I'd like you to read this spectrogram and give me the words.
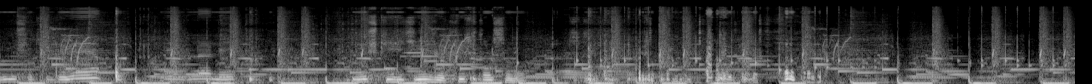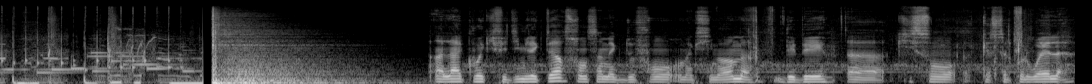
mouches. Et là les mouches qu'ils utilisent le plus pour le saumon. Lac ouais, qui fait 10 000 hectares, 65 mètres de fond au maximum, des baies euh, qui sont Castle Colwell,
